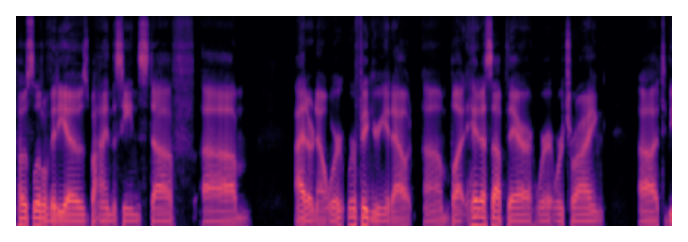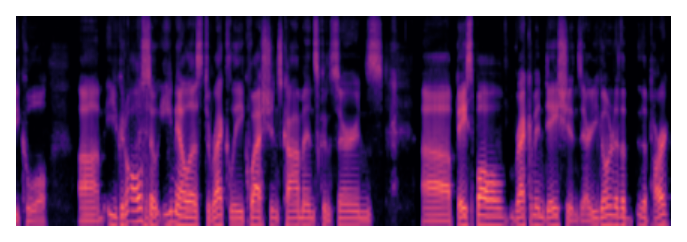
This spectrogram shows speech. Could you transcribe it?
Post little videos, behind the scenes stuff. Um, I don't know. We're we're figuring it out. Um, but hit us up there. We're we're trying uh, to be cool. Um, you can also email us directly questions, comments, concerns, uh, baseball recommendations. Are you going to the, the park?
